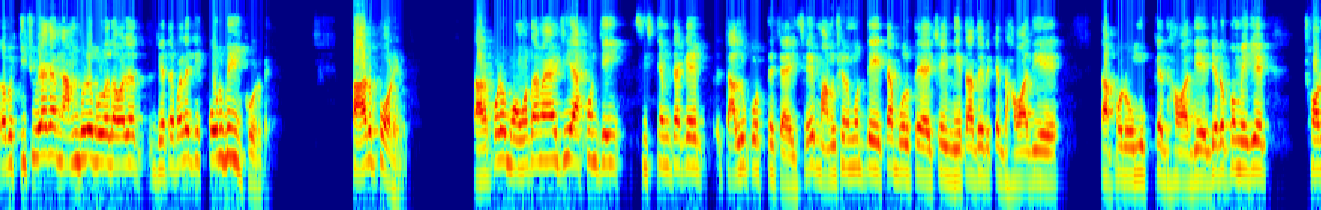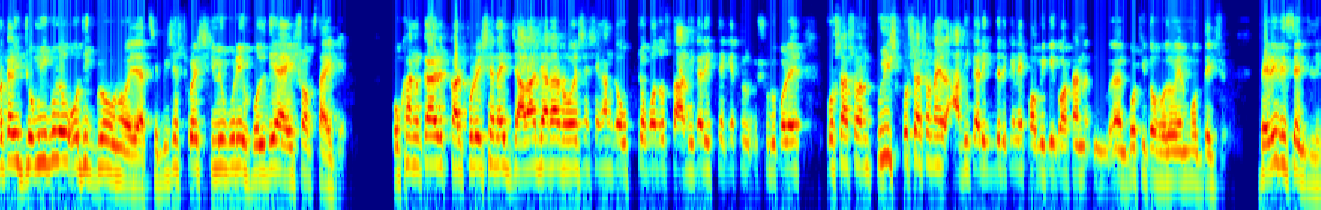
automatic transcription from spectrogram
তবে কিছু জায়গায় নাম ধরে বলে দেওয়া যেতে পারে যে করবেই করবে। তারপরে তারপরে মমতা ব্যানার্জি এখন যেই সিস্টেমটাকে চালু করতে চাইছে, মানুষের মধ্যে এটা বলতে চাইছে নেতাদেরকে ধাওয়া দিয়ে, তারপর অমুককে ধাওয়া দিয়ে, যেরকম এই যে সরকারি জমিগুলো অধিগ্রহণ হয়ে যাচ্ছে, বিশেষ করে শিলিগুড়ি, হলদিয়া এইসব সাইডে ওখানকার কর্পোরেশনের যারা যারা রয়েছে, সেখানকার উচ্চপদস্থ আধিকারিক থেকে শুরু করে প্রশাসন, পুলিশ প্রশাসনের আধিকারিকদেরকে নিয়ে কমিটি গঠন গঠিত হলো এর মধ্যেই ভেরি রিসেন্টলি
